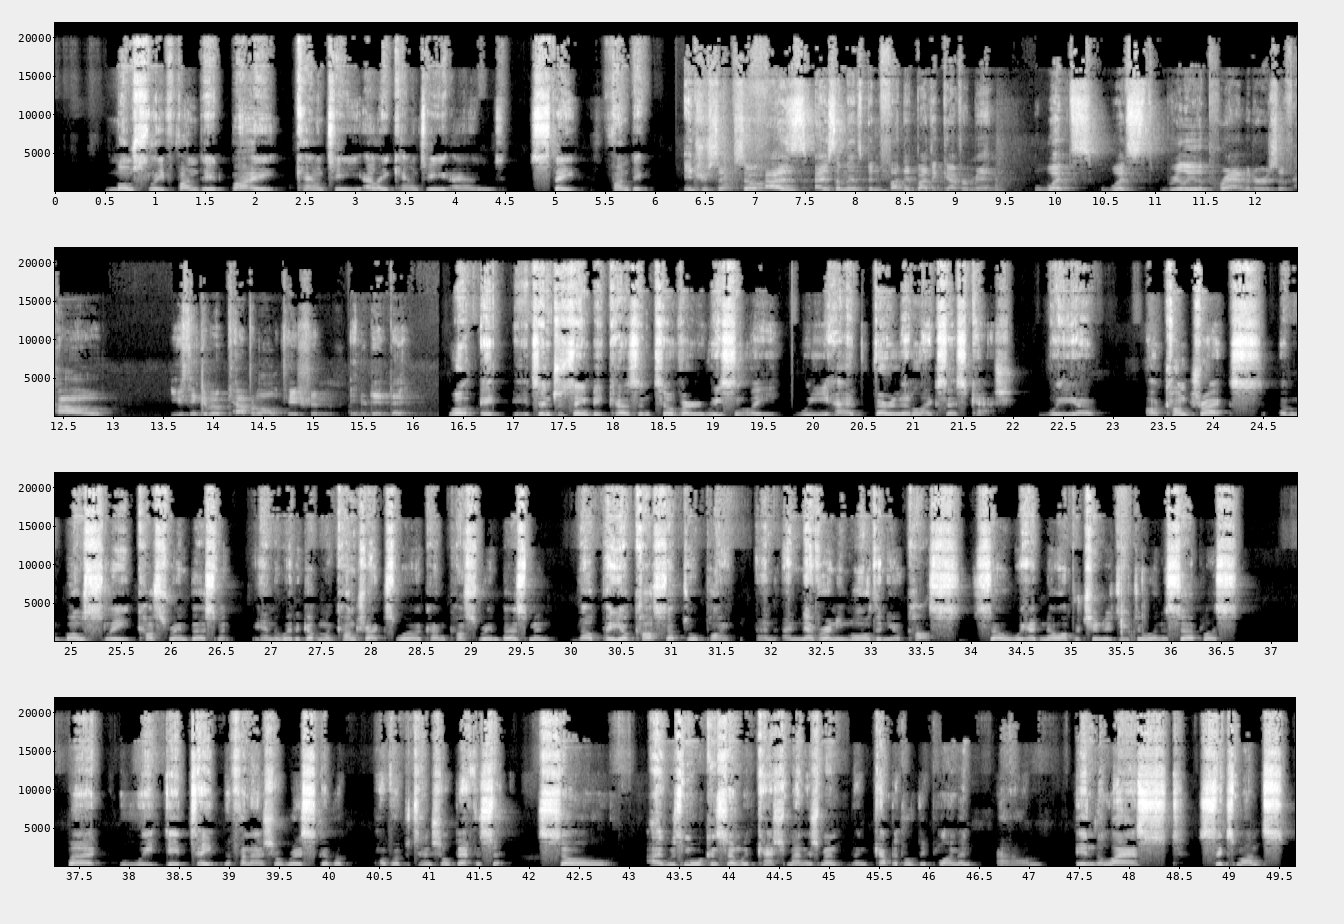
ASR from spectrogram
mostly funded by county, LA County, and state funding. Interesting. So, as as something that's been funded by the government, what's what's really the parameters of how you think about capital allocation in your day to day? Well, it, it's interesting because until very recently, we had very little excess cash. We, uh, our contracts are mostly cost reimbursement. And the way the government contracts work on cost reimbursement, they'll pay your costs up to a point and, and never any more than your costs. So we had no opportunity to earn a surplus, but we did take the financial risk of a, of a potential deficit. So I was more concerned with cash management than capital deployment. Um, in the last six months,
